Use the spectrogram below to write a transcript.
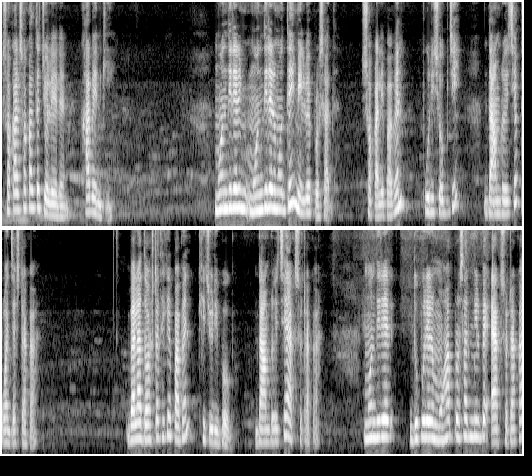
সকাল সকাল তো চলে এলেন। খাবেন কি? মন্দিরের মন্দিরের মধ্যেই মিলবে প্রসাদ। সকালে পাবেন পুরি সবজি, দাম রয়েছে পঞ্চাশ টাকা। বেলা দশটা থেকে পাবেন খিচুড়ি ভোগ, দাম রয়েছে একশো টাকা। মন্দিরের দুপুরের মহাপ্রসাদ মিলবে একশো টাকা।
